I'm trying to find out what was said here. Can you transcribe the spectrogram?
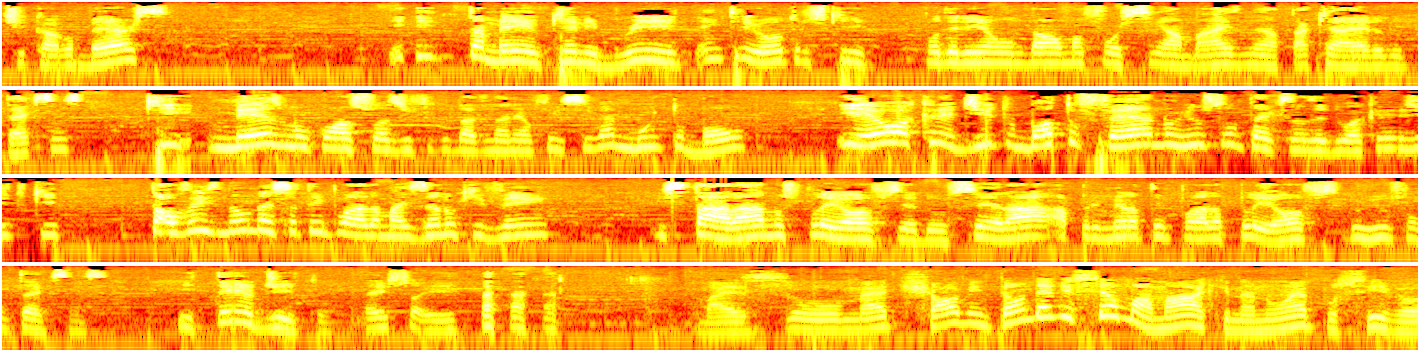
Chicago Bears. E também o Kenny Breed, entre outros que poderiam dar uma forcinha a mais no ataque aéreo do Texans, que mesmo com as suas dificuldades na linha ofensiva é muito bom. E eu acredito, boto fé no Houston Texans, Edu. Acredito que talvez não nessa temporada, mas ano que vem estará nos playoffs, Edu. Será a primeira temporada playoffs do Houston Texans. E tenho dito, é isso aí. Mas o Matt Schaub então deve ser uma máquina, não é possível.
